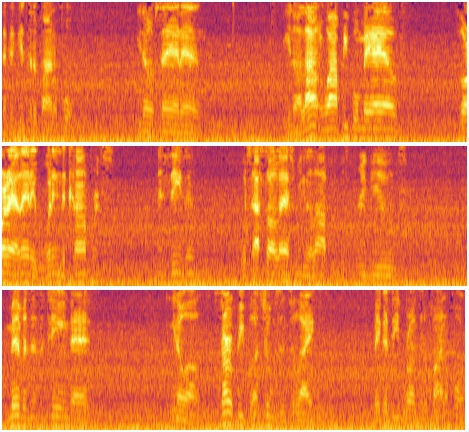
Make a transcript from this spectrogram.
that could get to the Final Four. You know what I'm saying? And, you know, a lot, while people may have Florida Atlantic winning the conference this season, which I saw last week in a lot of people's previews, Memphis is the team that you know, uh, certain people are choosing to like make a deep run to the Final Four.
